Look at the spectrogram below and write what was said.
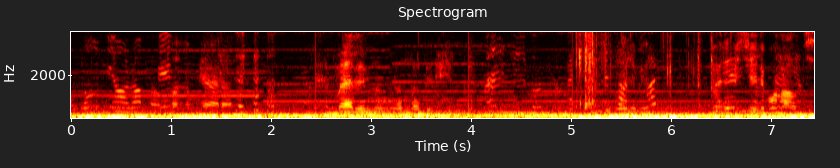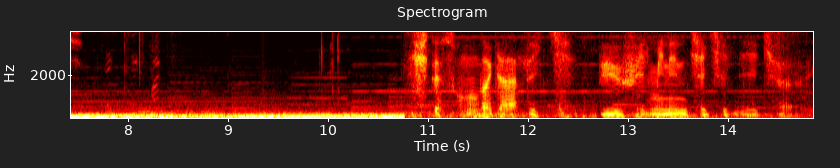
Allah'ım ya Rabbim. Allah'ım yarabbim. Merve'nin umurunda değil. Ben jelibon Böyle bir, böyle bir jelibon almış. İşte sonunda geldik. Büyü filminin çekildiği köy.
